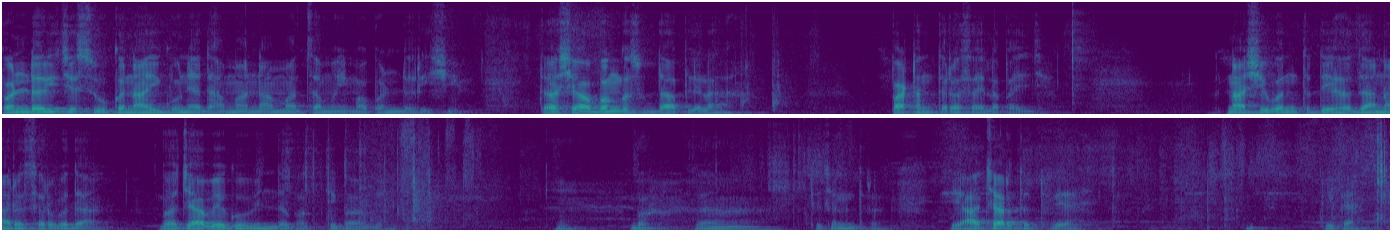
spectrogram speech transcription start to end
पंढरीचे सुख नाही कोण्या धामा नामाचा महिमा पंढरीशी. तर असे अभंगसुद्धा आपल्याला पाठांतर असायला पाहिजे. नाशिवंत देह जाणार सर्वदा भजावे गोविंद भक्तिभावे ब त्याच्यानंतर हे आचारतत्वे आहे. ठीक आहे.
